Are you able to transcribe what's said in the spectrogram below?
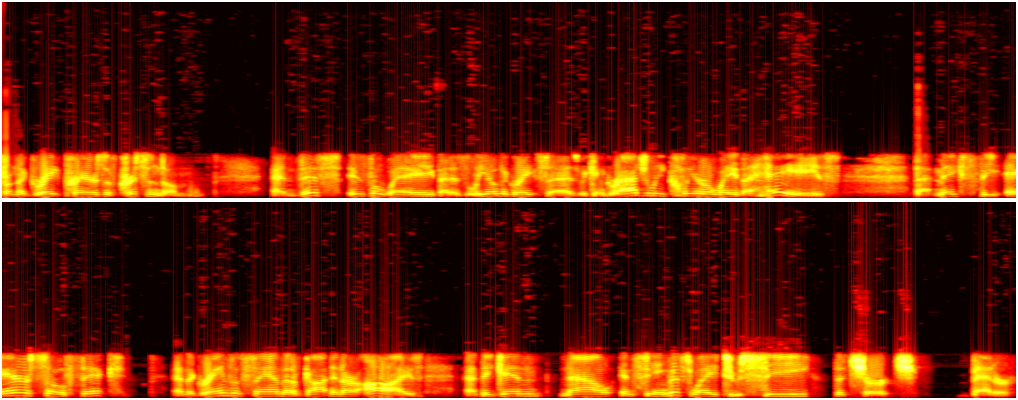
from the great prayers of Christendom. And this is the way that as Leo the Great says, we can gradually clear away the haze that makes the air so thick and the grains of sand that have gotten in our eyes and begin now in seeing this way to see the church better.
